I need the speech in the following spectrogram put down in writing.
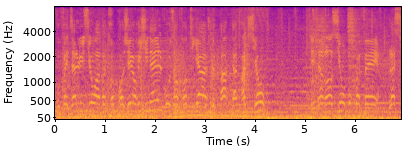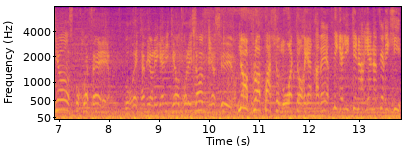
vous faites allusion à votre projet originel, vos enfantillages de parcs d'attractions Des inventions, pourquoi faire La science, pourquoi faire Pour rétablir l'égalité entre les hommes, bien sûr. N'emploie pas ce mot à tort et à travers. L'égalité n'a rien à faire ici.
